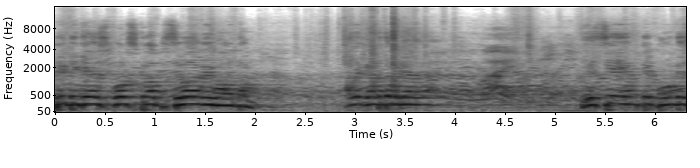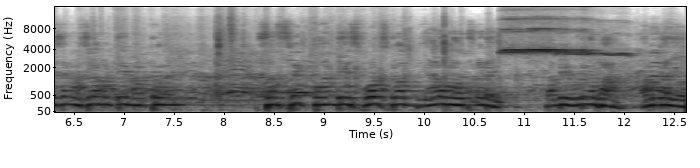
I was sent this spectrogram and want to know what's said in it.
டிடிகே ஸ்போர்ட்ஸ் கிளப் சிவகங்கை மாவட்டம். அதுக்கு அடுத்தபடியாக எஸ்ஏஎம்டி பவுண்டேஷன் உசிலமட்டி மற்றும் சஸ்விக் பாண்டி ஸ்போர்ட்ஸ் கிளப் யானவள உத்தரடை. தம்பி விடுங்கப்பா நமக்காதியோ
